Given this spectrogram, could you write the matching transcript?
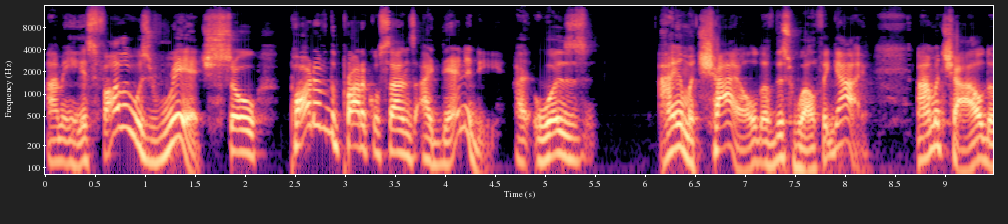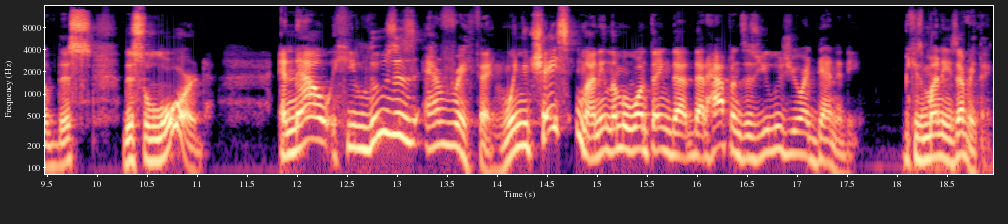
I mean, his father was rich. So part of the prodigal son's identity uh, was, I am a child of this wealthy guy. I'm a child of this, this Lord. And now he loses everything. When you're chasing money, number one thing that, that happens is you lose your identity because money is everything.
